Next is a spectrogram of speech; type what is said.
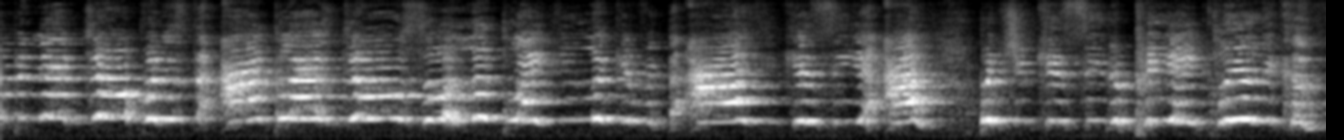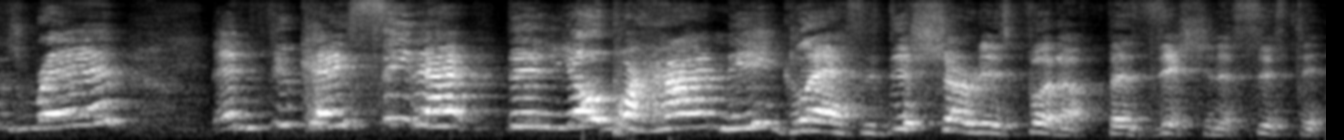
up in that joint, but it's the eyeglass joint, so it look like you looking with the eyes. You can see your eyes, but you can see the PA clearly because it's red. And if you can't see that, then your behind This shirt is for the physician assistant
